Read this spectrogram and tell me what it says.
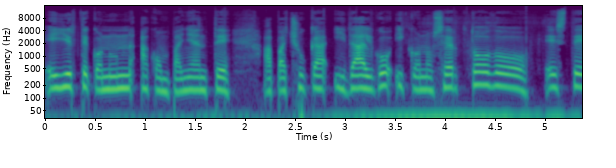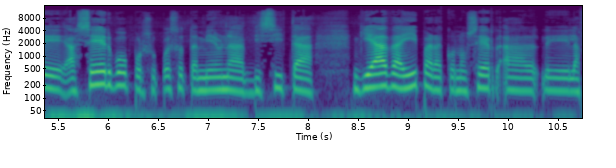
e irte con un acompañante a Pachuca Hidalgo y conocer todo este acervo, por supuesto también una visita guiada ahí para conocer a, eh, la,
